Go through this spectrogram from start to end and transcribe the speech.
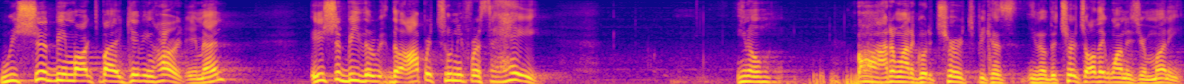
We should be marked by a giving heart. Amen? It should be the, the opportunity for us to hey, you know, oh, I don't want to go to church because, you know, the church, all they want is your money.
